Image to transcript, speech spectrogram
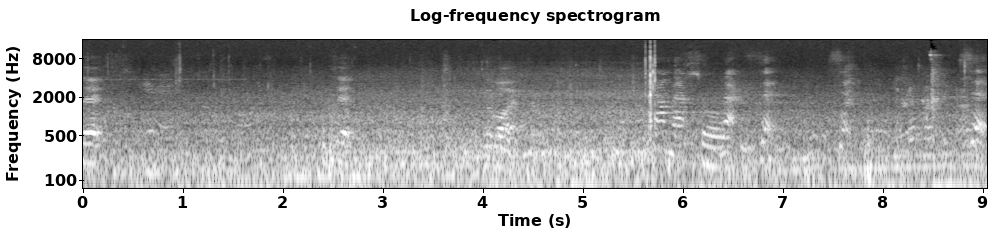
Sit. Sit. Good boy. Down, Max. Max, sit. Sit. Sit.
